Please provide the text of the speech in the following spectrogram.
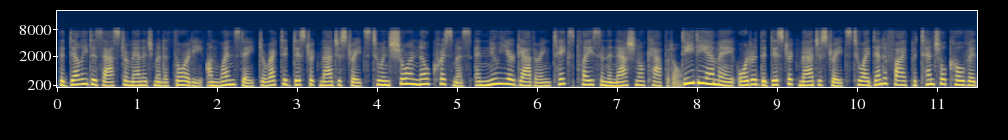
the Delhi Disaster Management Authority on Wednesday directed district magistrates to ensure no Christmas and New Year gathering takes place in the national capital. DDMA ordered the district magistrates to identify potential COVID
